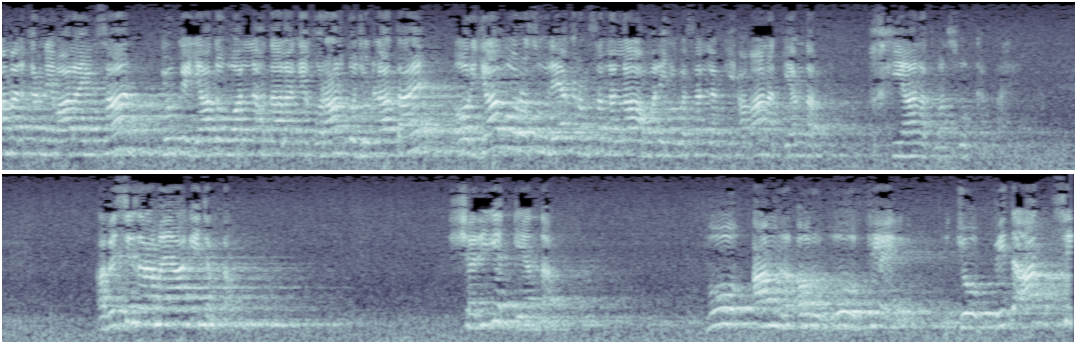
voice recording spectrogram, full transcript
عمل کرنے والا انسان، کیونکہ یا تو وہ اللہ تعالیٰ کے قرآن کو جھٹلاتا ہے، اور یا وہ رسول اکرم صلی اللہ علیہ وسلم کی امانت کے اندر خیانت منسوخ کرتا ہے۔ اب اس سے ذرا میں آگے چلتا ہوں۔ شریعت کے اندر وہ امر اور وہ فعل جو بدعت سے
